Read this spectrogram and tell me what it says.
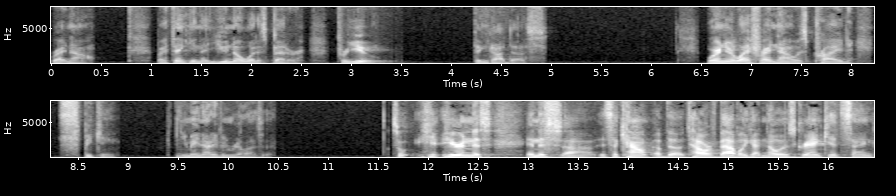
right now? By thinking that you know what is better for you than God does. Where in your life right now is pride speaking? You may not even realize it. So here in this, in this, uh, this account of the Tower of Babel, you got Noah's grandkids saying,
